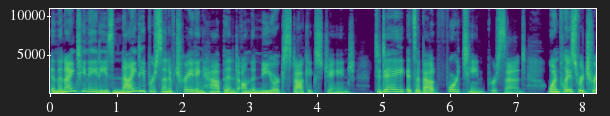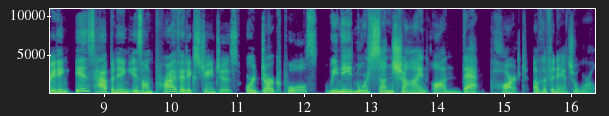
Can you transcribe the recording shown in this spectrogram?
In the 1980s, 90% of trading happened on the New York Stock Exchange. Today, it's about 14%. One place where trading is happening is on private exchanges or dark pools. We need more sunshine on that part of the financial world.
